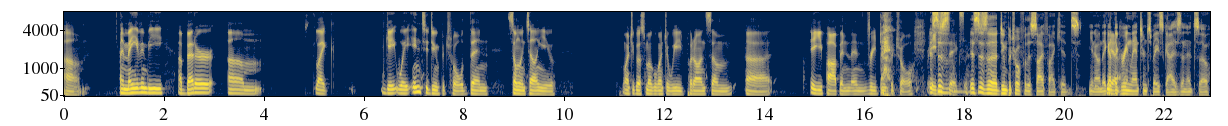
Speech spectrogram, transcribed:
Um, it may even be a better um, like gateway into Doom Patrol than someone telling you why don't you go smoke a bunch of weed, put on some uh, Iggy Pop, and and read Doom Patrol This is- This is a Doom Patrol for the sci-fi kids. You know, they got the Green Lantern space guys in it, so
